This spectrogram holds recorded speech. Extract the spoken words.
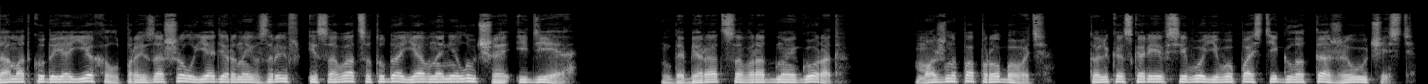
Там, откуда я ехал, произошел ядерный взрыв, и соваться туда явно не лучшая идея. Добираться в родной город? Можно попробовать, только, скорее всего, его постигла та же участь.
